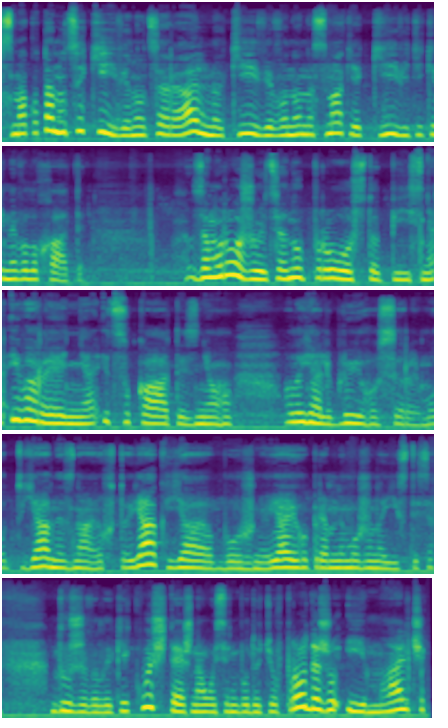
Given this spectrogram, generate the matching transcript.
смакота, ну це ківі, ну це реально ківі. Воно на смак як ківі, тільки не волохати. Заморожується, ну просто пісня. І варення, і цукати з нього. Але я люблю його сирим. От я не знаю хто як, я обожнюю, я його прям не можу наїстися. Дуже великий кущ, теж на осінь будуть у продажу і мальчик,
